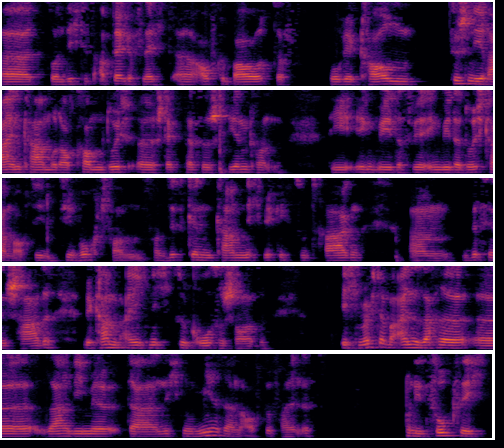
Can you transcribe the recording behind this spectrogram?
äh, so ein dichtes Abwehrgeflecht äh, aufgebaut, das, wo wir kaum zwischen die Reihen kamen oder auch kaum durch äh, Steckpässe spielen konnten die irgendwie, dass wir irgendwie da durchkamen. Auch die, die Wucht von, von Ditkin kam nicht wirklich zum Tragen. Ähm, ein bisschen schade. Wir kamen eigentlich nicht zu großen Chancen. Ich möchte aber eine Sache äh, sagen, die mir da nicht nur mir dann aufgefallen ist. Und die zog sich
